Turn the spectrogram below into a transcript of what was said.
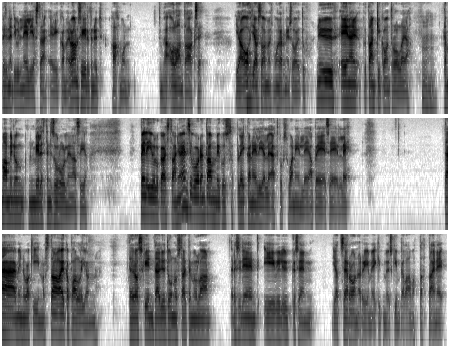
Resident Evil 4, eli kamera on siirtynyt hahmon vähän olan taakse. Ja ohjausta on myös modernisoitu. Ny, ei näy tankkikontrolleja. Tämä on minun mielestäni surullinen asia. Peli julkaistaan jo ensi vuoden tammikuussa Pleikka 4, Xbox Oneille ja PClle. Tämä minua kiinnostaa aika paljon. Tai joskin täytyy tunnustaa, että minulla on Resident Evil 1 ja Zeron remakeit myöskin pelaamatta. Tai ne,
